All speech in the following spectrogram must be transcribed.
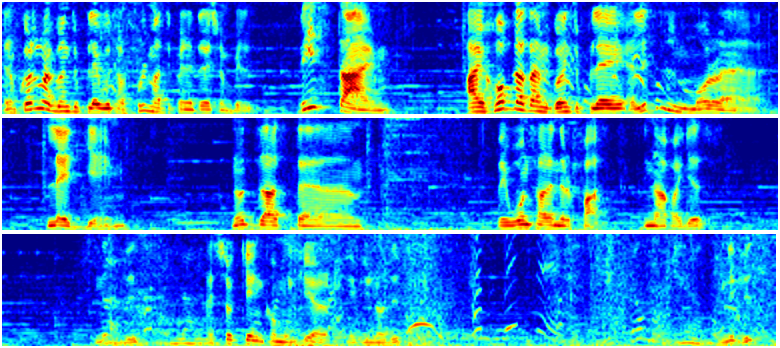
And of course we are going to play with our full magic penetration build. This time, I hope that I'm going to play a little more uh, late game. Not just um, they won't surrender fast enough, I guess. Need this. I saw Kayn coming here, if you know this. I need this.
